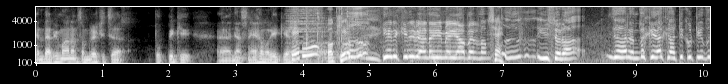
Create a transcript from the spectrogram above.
എന്റെ അഭിമാനം സംരക്ഷിച്ച തൊപ്പിക്ക് ഞാൻ സ്നേഹമറിയിക്കുക ഓക്കെ. എനിക്കിനി വേണ്ട ഈ മെയ്യാഭരണം ഈശ്വര ഞാൻ എന്തൊക്കെയാ കാട്ടിക്കുട്ടിയത്?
